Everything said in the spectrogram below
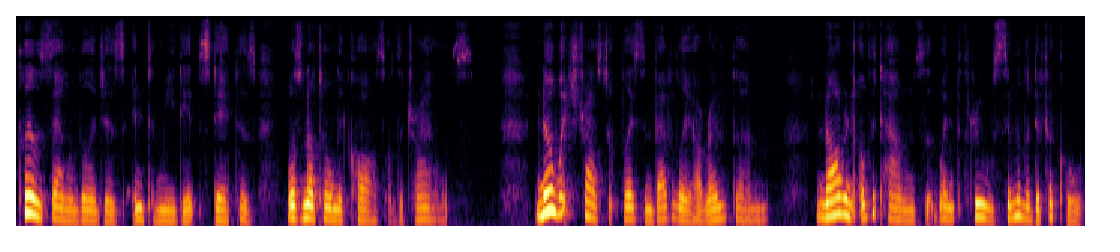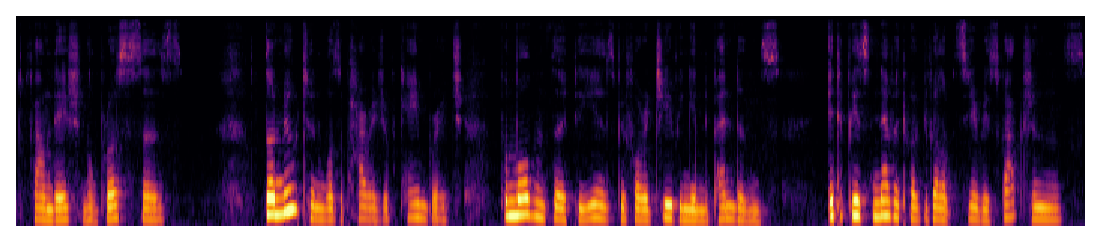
Clearly, Salem Village's intermediate status was not only cause of the trials. No witch trials took place in Beverley or Wrentham, nor in other towns that went through similar difficult foundational processes. Though Newton was a parish of Cambridge for more than thirty years before achieving independence, it appears never to have developed serious factions.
